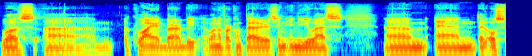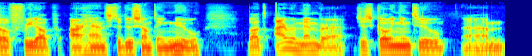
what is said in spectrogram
was um, acquired by big, one of our competitors in, in the US. Um, and that also freed up our hands to do something new. But I remember just going into um,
